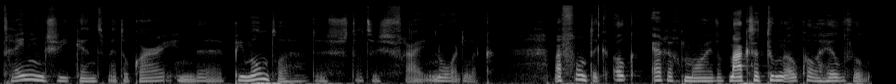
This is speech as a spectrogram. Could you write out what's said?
trainingsweekend met elkaar in de Piemonte. Dus dat is vrij noordelijk. Maar vond ik ook erg mooi. Dat maakte toen ook al heel veel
